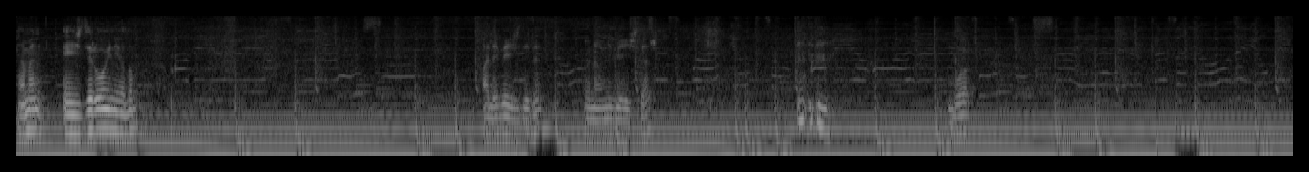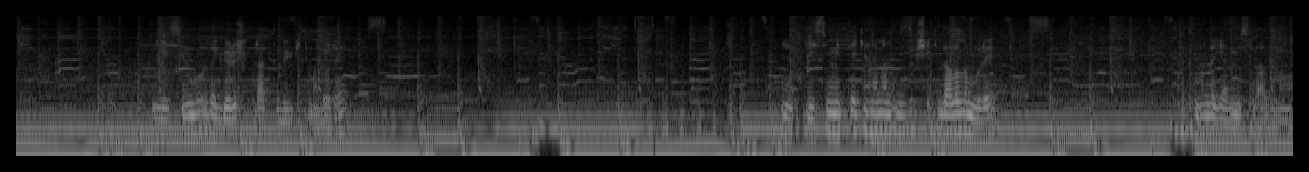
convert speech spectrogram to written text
Hemen ejderi oynayalım. Alev ejderi. Önemli bir ejder. Bu Lee Sin burada görüş bıraktı büyük ihtimal oraya. Evet, Lee Sin middeyken hemen hızlı bir şekilde alalım burayı. Takımın da gelmesi lazım ama.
